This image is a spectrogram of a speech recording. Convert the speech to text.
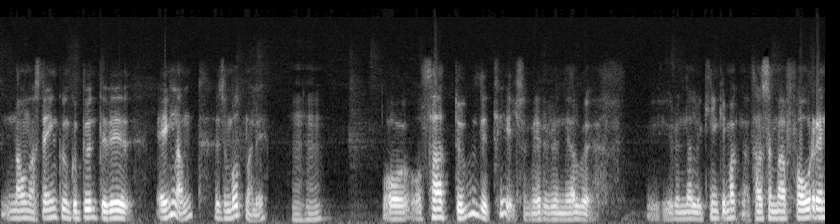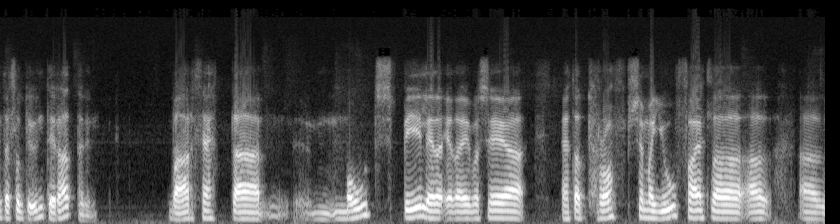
nánast engungu bundi við England þessi mótmæli mm -hmm. og, og það dugði til sem er í rauninni alveg í rauninni alveg kingi magna. Það sem að fór reyndar svolítið undir ratarinn var þetta mótspil eða, eða ég var að segja þetta tromp sem að Júfa ætlaði að, að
